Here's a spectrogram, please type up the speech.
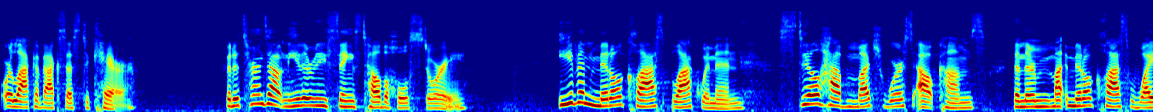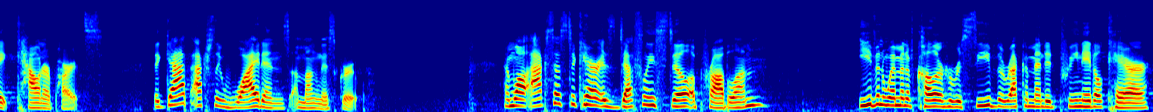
or lack of access to care. But it turns out neither of these things tell the whole story. Even middle class black women still have much worse outcomes than their middle class white counterparts. The gap actually widens among this group. And while access to care is definitely still a problem, even women of color who receive the recommended prenatal care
